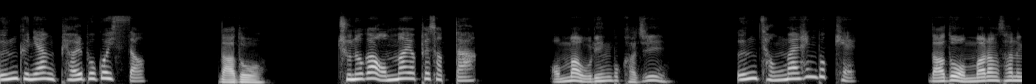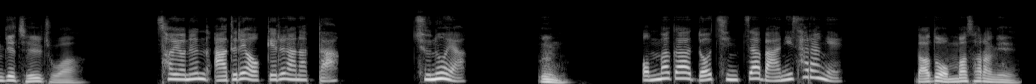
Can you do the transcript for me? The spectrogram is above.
응 그냥 별 보고 있어. 나도. 준호가 엄마 옆에 섰다. 엄마 우리 행복하지? 응 정말 행복해. 나도 엄마랑 사는 게 제일 좋아. 서연은 아들의 어깨를 안았다. 준호야. 응. 엄마가 너 진짜 많이 사랑해. 나도 엄마 사랑해.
